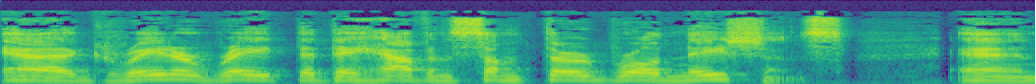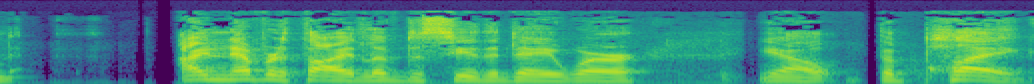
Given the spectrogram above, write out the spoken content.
at a greater rate that they have in some third world nations. And I never thought I'd live to see the day where, you know, the plague,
